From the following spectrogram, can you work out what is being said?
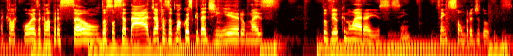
aquela coisa, aquela pressão da sociedade, a fazer alguma coisa que dá dinheiro, mas tu viu que não era isso, assim, sem sombra de dúvidas.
